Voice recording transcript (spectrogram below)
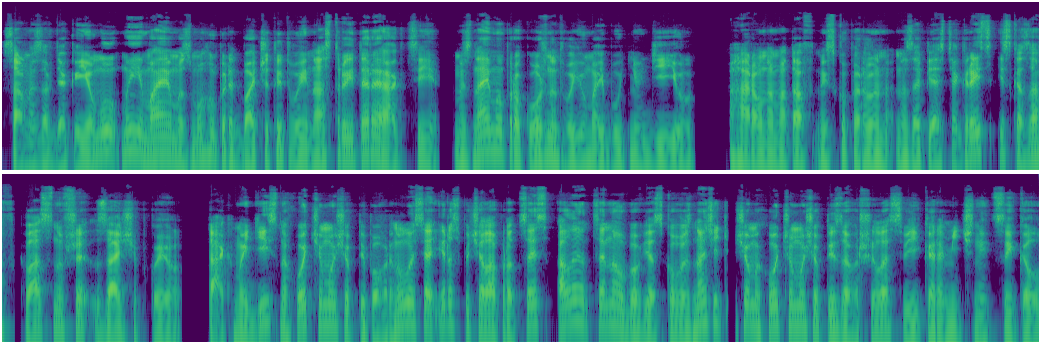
Саме завдяки йому ми і маємо змогу передбачити твої настрої та реакції. Ми знаємо про кожну твою майбутню дію. Гаров намотав низку перлин на зап'ястя Грейс і сказав, класнувши защіпкою так, ми дійсно хочемо, щоб ти повернулася і розпочала процес, але це не обов'язково значить, що ми хочемо, щоб ти завершила свій керамічний цикл.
